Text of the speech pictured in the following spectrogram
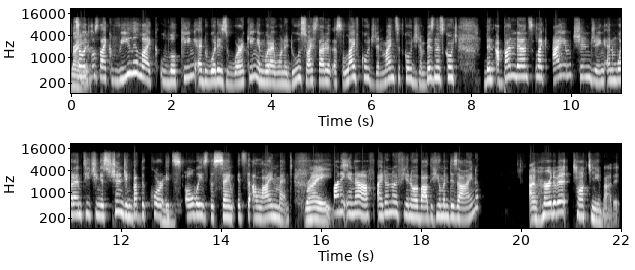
Right. So it was like really like looking at what is working and what I want to do. So I started as a life coach, then mindset coach, then business coach, then abundance. Like I am changing and what I'm teaching is changing, but the core, Mm. it's always the same. It's the alignment. right. Funny enough, I don't know if you know about the human design. I've heard of it. Talk to me about it.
